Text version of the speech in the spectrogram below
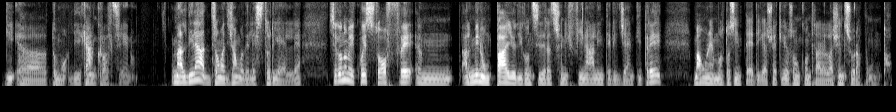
di, uh, tumo- di cancro al seno. Ma al di là, insomma, diciamo delle storielle, secondo me questo offre um, almeno un paio di considerazioni finali intelligenti. Tre, ma una è molto sintetica, cioè che io sono contrario alla censura, appunto.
